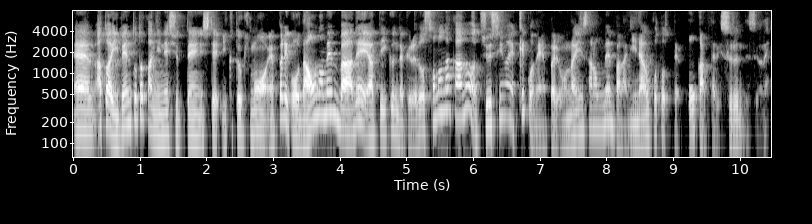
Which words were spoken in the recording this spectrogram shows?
えーあとはイベントとかにね、出展していくときも、やっぱりこう DAO のメンバーでやっていくんだけれど、その中の中心は結構ね、やっぱりオンラインサロンメンバーが担うことって多かったりするんですよね。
